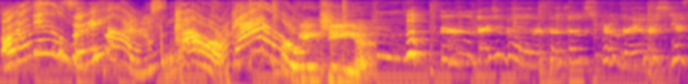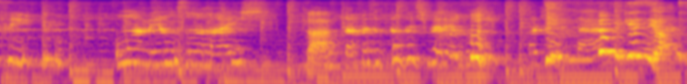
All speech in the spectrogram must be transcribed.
Olha, eu não sei nem falar isso. Calma, calma. Não, tá de boa. São tantos problemas que assim, um a menos, um a mais. Tá. Não tá fazendo tanta diferença. Pode Eu fiquei assim, ó.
